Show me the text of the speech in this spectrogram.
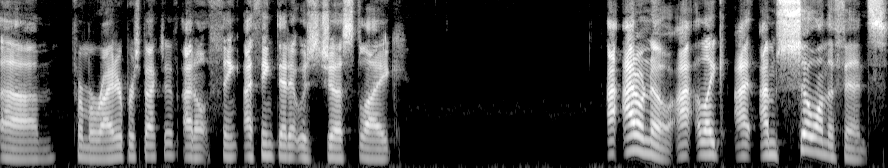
um, from a writer perspective. I don't think I think that it was just like I, I don't know. I like I, I'm so on the fence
